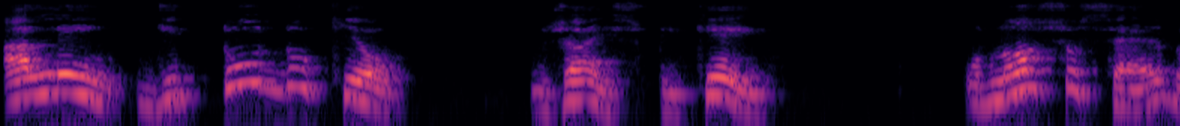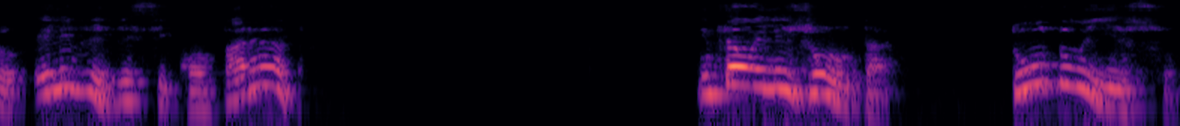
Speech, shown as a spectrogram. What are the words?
Além de tudo que eu já expliquei, o nosso cérebro ele vive se comparando. Então ele junta tudo isso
